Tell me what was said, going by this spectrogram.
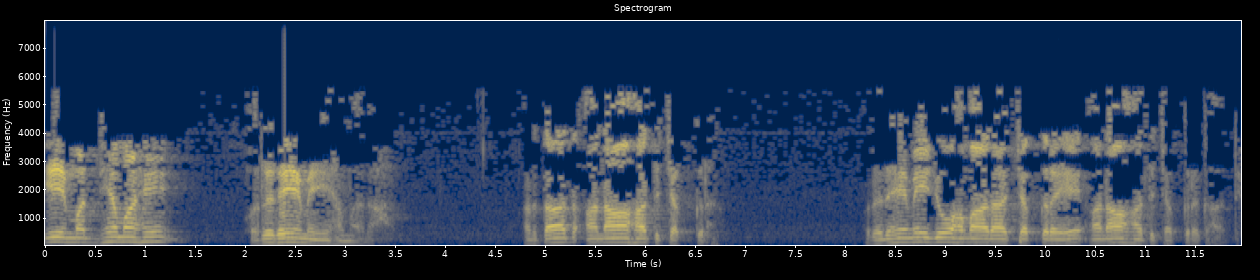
ये मध्यमा है, हृदय में हमारा। अर्थात अनाहत चक्र। हृदय में जो हमारा चक्र है, अनाहत चक्र कहते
